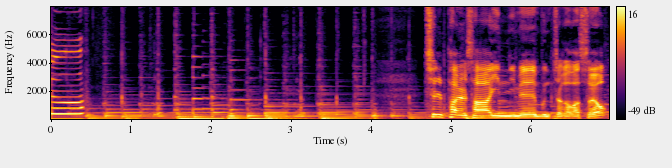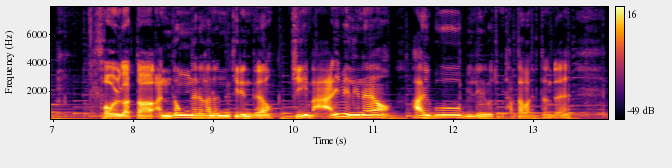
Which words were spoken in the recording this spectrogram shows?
7842님의 문자가 왔어요. 서울 갔다 안동 내려가는 길인데요. 길이 많이 밀리네요. 아이고 밀리는 거 좀 답답하실 텐데.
